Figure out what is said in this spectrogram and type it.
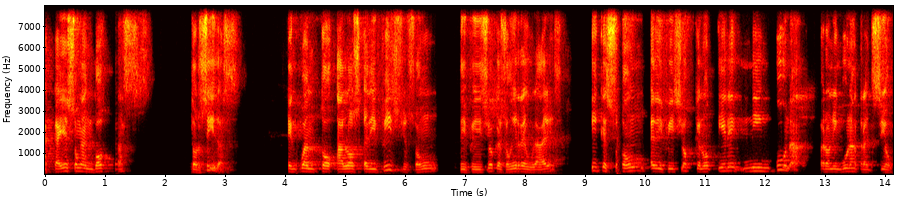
Las calles son angostas, torcidas. En cuanto a los edificios, son edificios que son irregulares y que son edificios que no tienen ninguna pero ninguna atracción.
